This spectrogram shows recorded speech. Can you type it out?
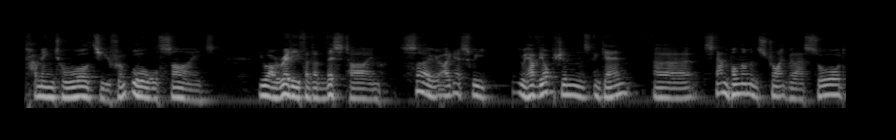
coming towards you from all sides. You are ready for them this time. So I guess we we have the options again. Uh, stamp on them and strike with our sword.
